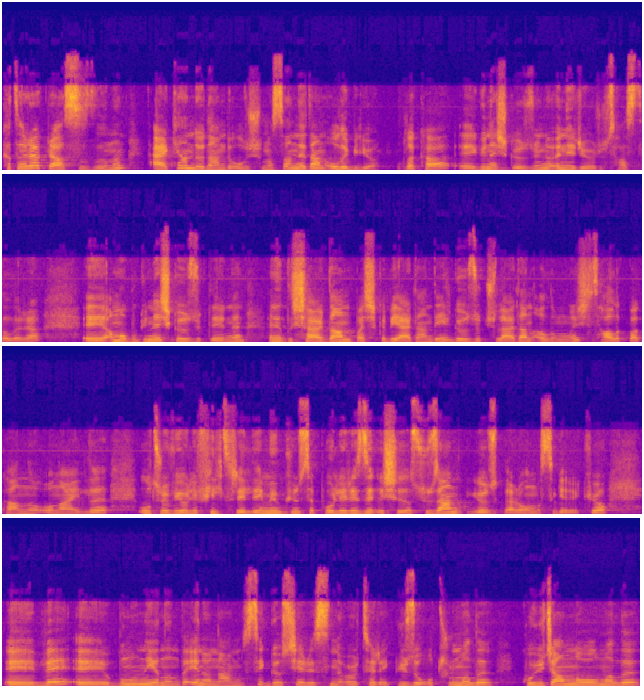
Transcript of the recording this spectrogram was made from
katarak rahatsızlığının erken dönemde oluşmasına neden olabiliyor. Mutlaka e, güneş gözlüğünü öneriyoruz hastalara. E, ama bu güneş gözlüklerinin hani dışarıdan başka bir yerden değil gözlükçülerden alınmış, Sağlık Bakanlığı onaylı, ultraviyole filtreli, mümkünse polarize ışığı süzen gözlükler olması gerekiyor. E, ve bunun yanında en önemlisi göz çevresini örterek yüze oturmalı, koyu camlı olmalı,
